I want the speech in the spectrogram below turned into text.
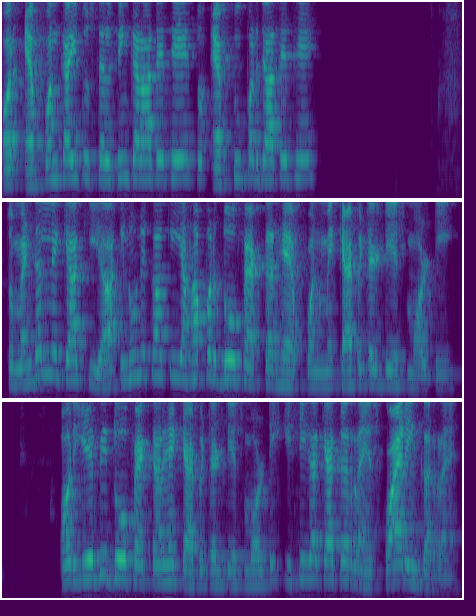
और एफ़ वन का ही तो सेल्फिंग कराते थे तो एफ़ टू पर जाते थे। तो मेंडल ने क्या किया? इन्होंने कहा कि यहाँ पर दो फैक्टर है F1 में कैपिटल टी स्मॉल टी और ये भी दो फैक्टर है कैपिटल टी स्मॉल टी इसी का क्या कर रहे हैं? स्क्वायरिंग कर रहे हैं।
